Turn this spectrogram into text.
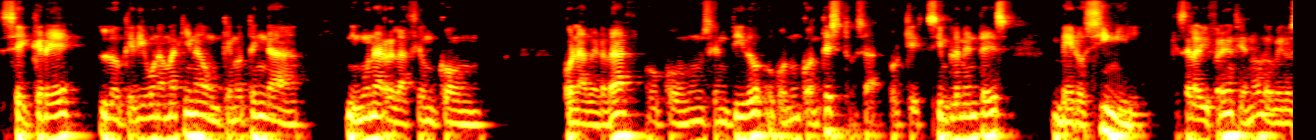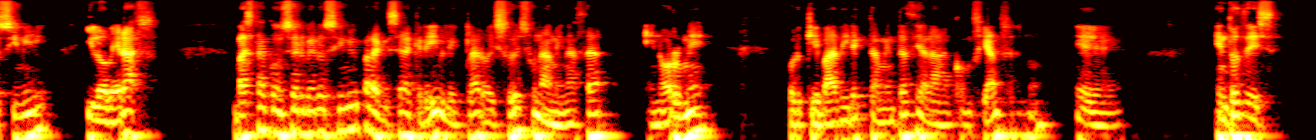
se cree lo que diga una máquina aunque no tenga ninguna relación con, con la verdad o con un sentido o con un contexto, o sea, porque simplemente es verosímil, que es la diferencia, ¿no? Lo verosímil y lo veraz. Basta con ser verosímil para que sea creíble. Claro, eso es una amenaza enorme porque va directamente hacia la confianza. Eh, entonces,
